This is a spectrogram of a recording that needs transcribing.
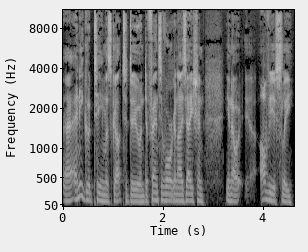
uh, any good team has got to do. And defensive organisation, you know, obviously,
